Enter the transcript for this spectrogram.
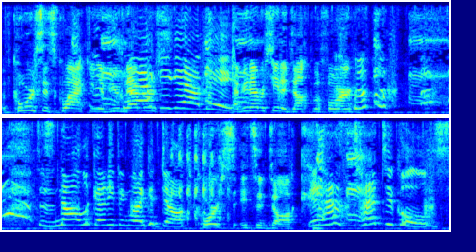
Of course, it's quacking. Have you never? quacking at me. Have you never seen a duck before? Does not look anything like a duck. Of course, it's a duck. It has tentacles.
